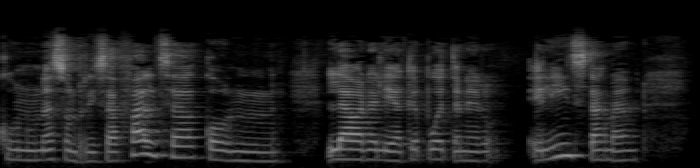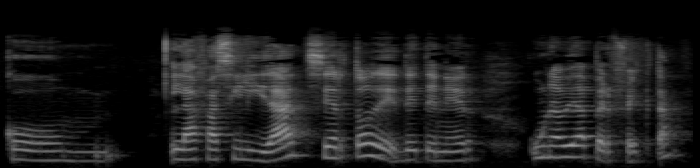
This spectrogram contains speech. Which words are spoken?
con una sonrisa falsa, con la banalidad que puede tener el Instagram, con la facilidad, ¿cierto?, de, tener una vida perfecta,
